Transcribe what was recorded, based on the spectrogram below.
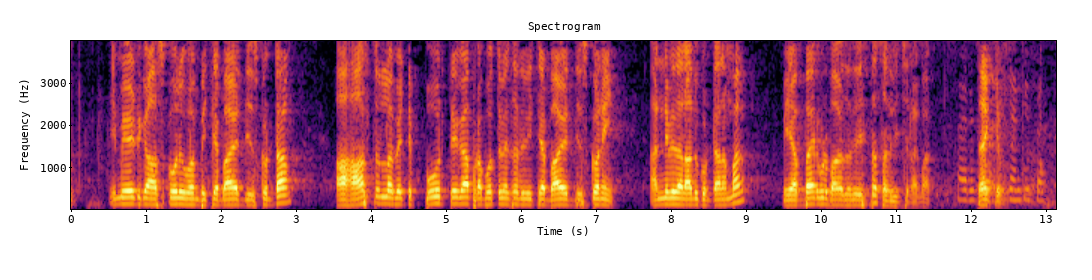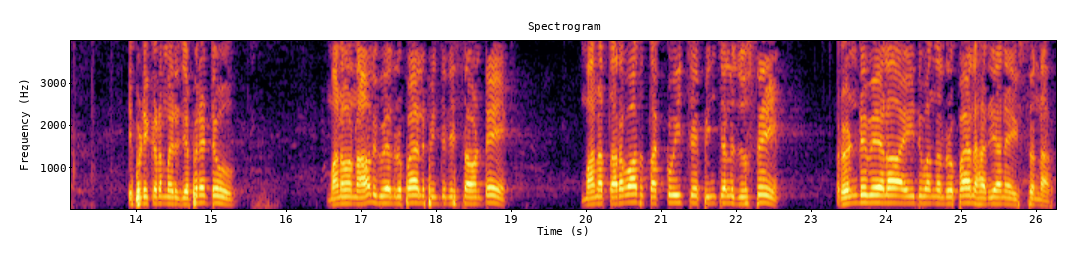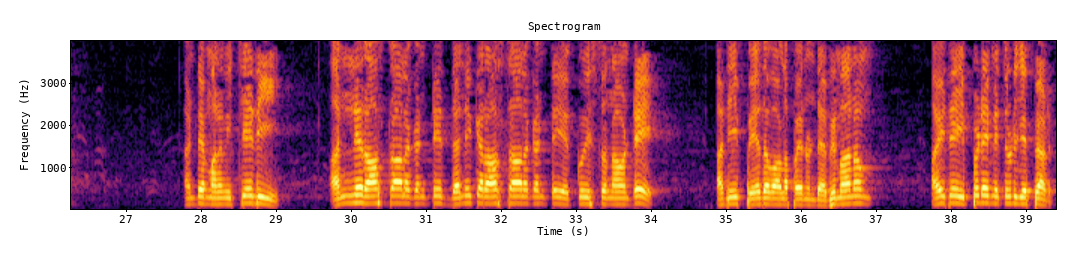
ఇమీడియట్గా ఆ స్కూల్కి పంపించే బాధ్యత తీసుకుంటాం. ఆ హాస్టల్లో పెట్టి పూర్తిగా ప్రభుత్వమే చదివించే బాధ్యత తీసుకొని అన్ని విధాలు ఆదుకుంటానమ్మా. మీ అబ్బాయిని కూడా బాగా చదివిస్తా you. థ్యాంక్ యూ సార్ ఇప్పుడు ఇక్కడ మరి చెప్పినట్టు మనం నాలుగు వేల రూపాయలు పింఛన్ ఇస్తామంటే మన తర్వాత తక్కువ ఇచ్చే పింఛన్లు చూస్తే రెండు వేల ఐదు వందల రూపాయలు హర్యానా ఇస్తున్నారు. అంటే మనం ఇచ్చేది అన్ని రాష్ట్రాల కంటే ధనిక రాష్ట్రాల కంటే ఎక్కువ ఇస్తున్నామంటే అది పేదవాళ్ళపై నుండే అభిమానం. అయితే ఇప్పుడే మిత్రుడు చెప్పాడు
